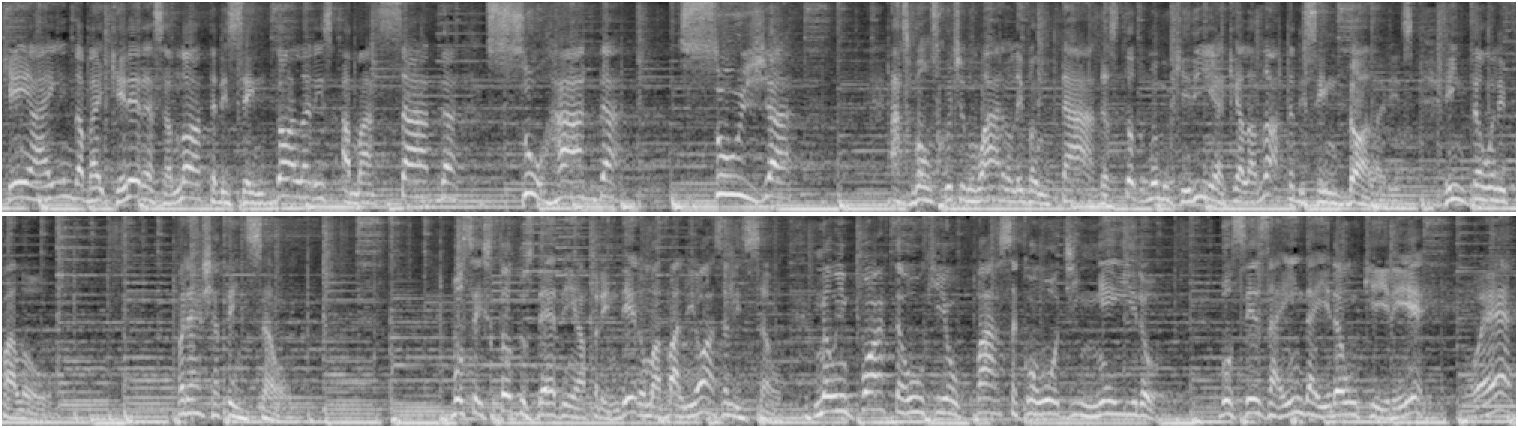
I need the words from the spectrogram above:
Quem ainda vai querer essa nota de 100 dólares amassada, surrada, suja? As mãos continuaram levantadas, todo mundo queria aquela nota de 100 dólares. Então ele falou: Preste atenção. Vocês todos devem aprender uma valiosa lição. Não importa o que eu faça com o dinheiro, vocês ainda irão querer, não é?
